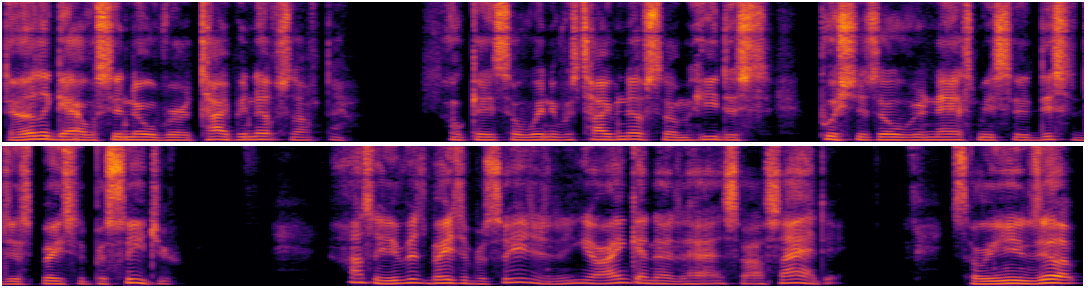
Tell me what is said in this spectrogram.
the other guy was sitting over typing up something. Okay, so when he was typing up something, he just pushed us over and asked me, said, "This is just basic procedure." I said, "If it's basic procedure, you know, I ain't got nothing to hide." So I signed it. So he ended up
